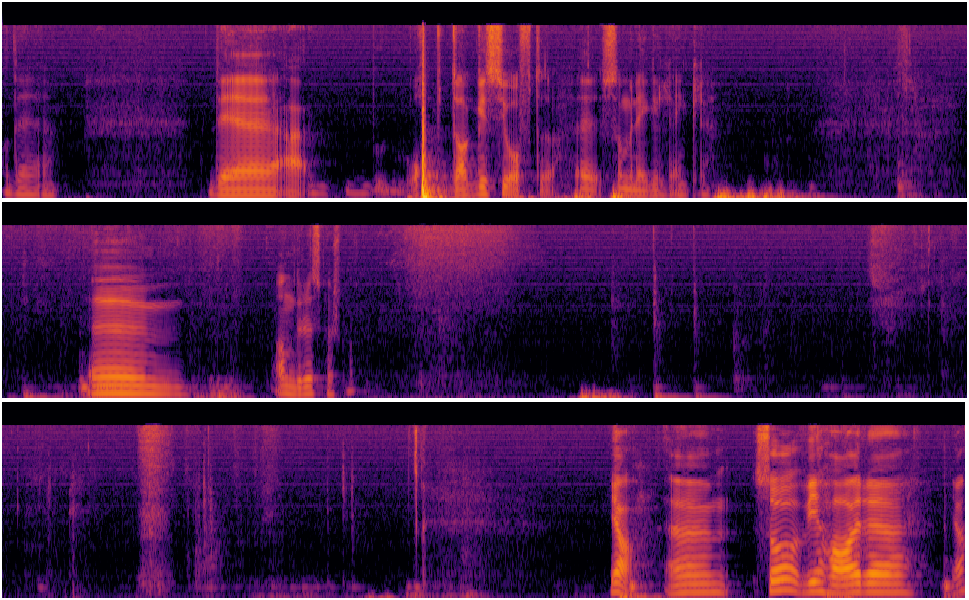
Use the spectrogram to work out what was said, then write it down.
Og det, er, oppdages jo ofte, da, eh, som regel, egentlig. Eh, andre spørsmål? Ja, ehm, så vi har eh, Ja. Eh, De oppgavene, er de mer sånn litt gjengivende, eller skal det være, er så mer har uh, Ja?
